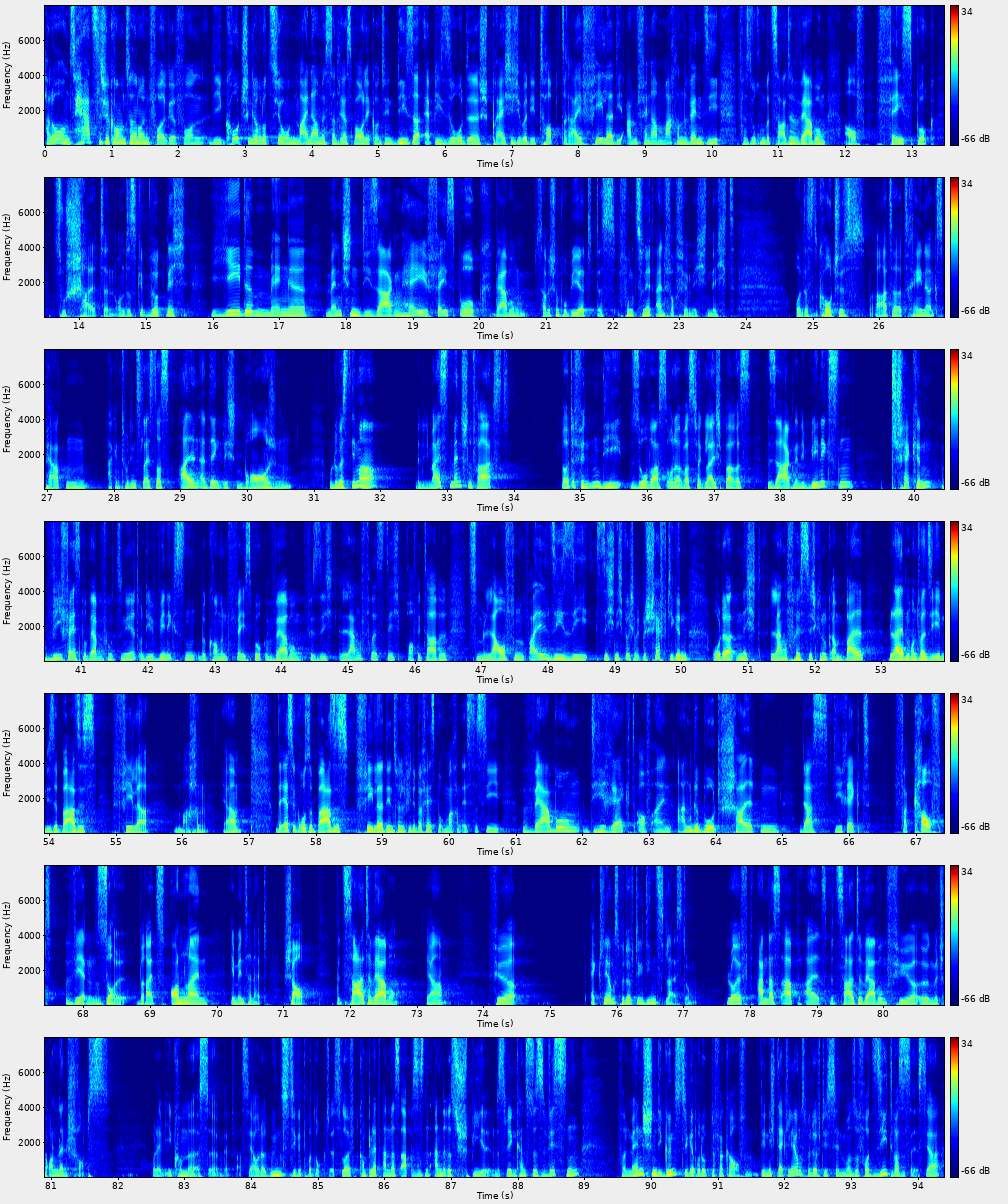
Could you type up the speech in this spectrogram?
Hallo und herzlich willkommen zu einer neuen Folge von Die Coaching Revolution. Mein Name ist Andreas Baulig und in dieser Episode spreche ich über die Top 3 Fehler, die Anfänger machen, wenn sie versuchen, bezahlte Werbung auf Facebook zu schalten. Und es gibt wirklich jede Menge Menschen, die sagen, hey, Facebook Werbung, das habe ich schon probiert, das funktioniert einfach für mich nicht. Und das sind Coaches, Berater, Trainer, Experten, Agenturdienstleister aus allen erdenklichen Branchen. Und du wirst immer, wenn du die meisten Menschen fragst, Leute finden, die sowas oder was Vergleichbares sagen. Denn die wenigsten checken, wie Facebook-Werbung funktioniert und die wenigsten bekommen Facebook-Werbung für sich langfristig profitabel zum Laufen, weil sie, sie sich nicht wirklich damit beschäftigen oder nicht langfristig genug am Ball bleiben und weil sie eben diese Basisfehler machen. Ja? Und der erste große Basisfehler, den zum Beispiel viele bei Facebook machen, ist, dass sie Werbung direkt auf ein Angebot schalten, das direkt verkauft werden soll, bereits online im Internet. Schau, bezahlte Werbung, ja, für erklärungsbedürftige Dienstleistungen läuft anders ab als bezahlte Werbung für irgendwelche Online-Shops oder im E-Commerce irgendetwas, ja, oder günstige Produkte. Es läuft komplett anders ab. Es ist ein anderes Spiel. Und deswegen kannst du das Wissen von Menschen, die günstige Produkte verkaufen, die nicht erklärungsbedürftig sind, wo man sofort sieht, was es ist, ja.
